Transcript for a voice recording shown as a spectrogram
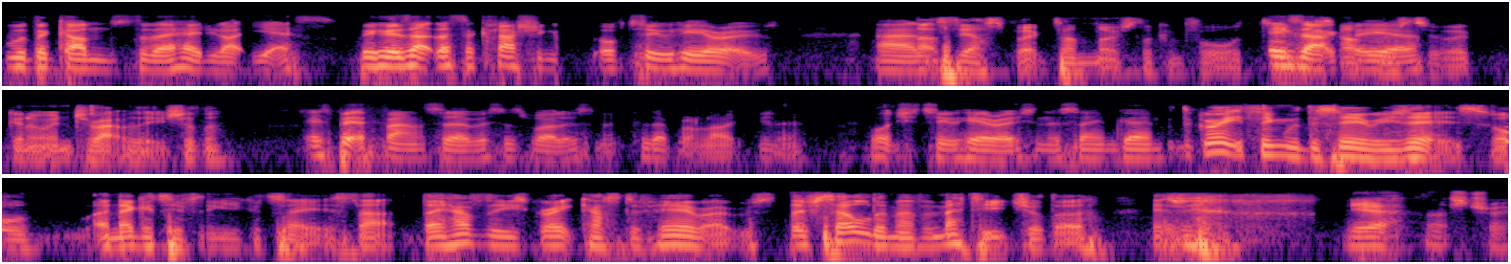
with the guns to their head. You're like, yes, because that, that's a clashing of two heroes. And That's the aspect I'm most looking forward to. Exactly, How those yeah. two are going to interact with each other. it's a bit of fan service as well, isn't it? Because everyone like you know wants your two heroes in the same game. The great thing with the series is, or a negative thing you could say, is that they have these great cast of heroes. They've seldom ever met each other. It's, Yeah, that's true.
